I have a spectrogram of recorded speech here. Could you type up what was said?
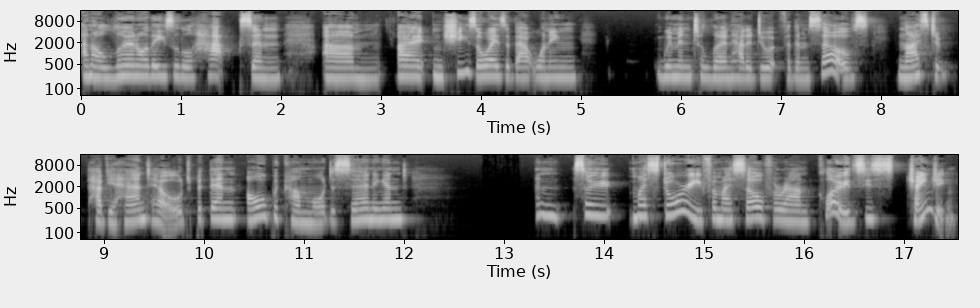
and I'll learn all these little hacks. And um, I and she's always about wanting women to learn how to do it for themselves. Nice to have your hand held, but then I'll become more discerning and and so my story for myself around clothes is changing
